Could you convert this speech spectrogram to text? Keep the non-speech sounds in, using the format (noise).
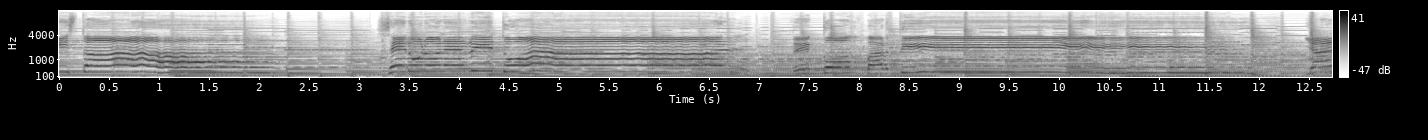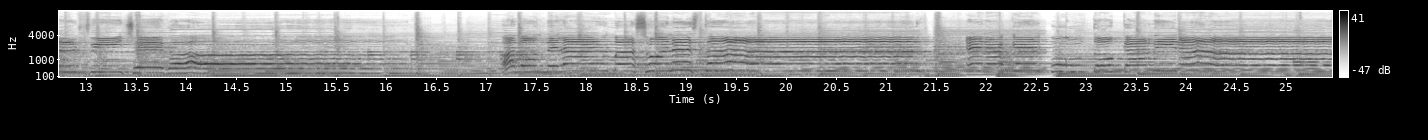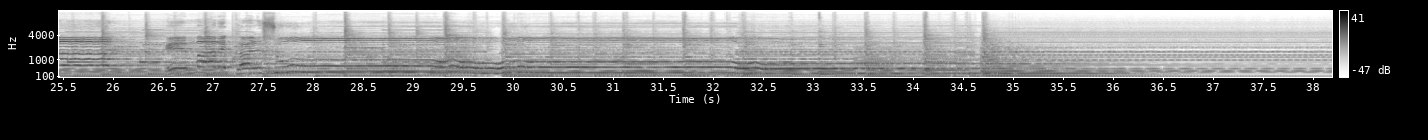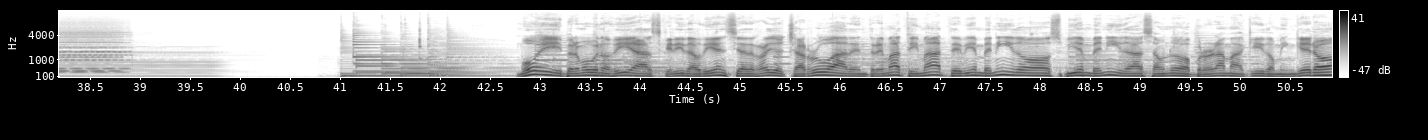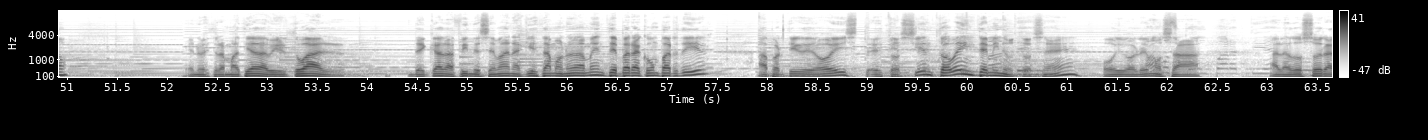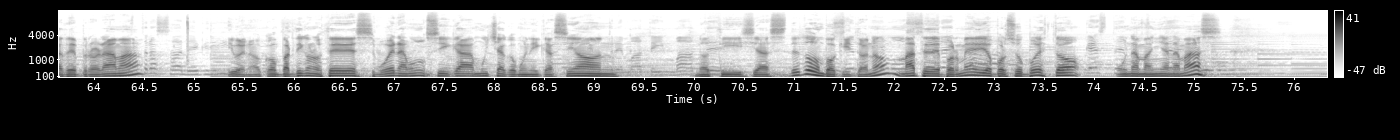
Muy, pero muy buenos días, querida audiencia de Radio Charrúa de Entre Mate y Mate. Bienvenidos, bienvenidas a un nuevo programa aquí dominguero en nuestra mateada virtual de cada fin de semana. Aquí estamos nuevamente para compartir a partir de hoy estos 120 minutos. ¿eh? Hoy volvemos a, a las dos horas de programa. Y bueno, compartir con ustedes buena música, mucha comunicación, noticias, de todo un poquito, ¿no? Mate de por medio, por supuesto, una mañana más.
